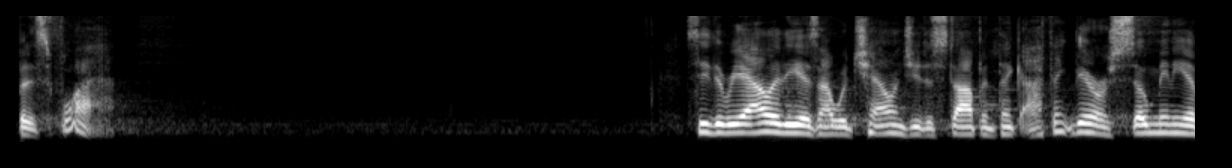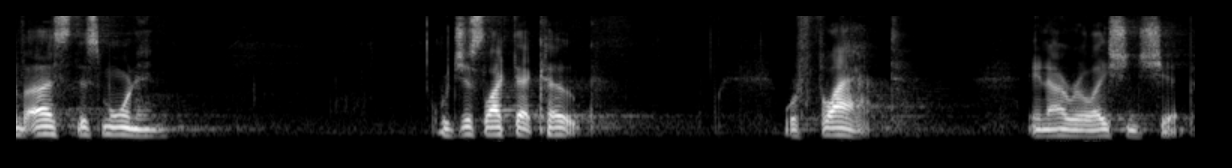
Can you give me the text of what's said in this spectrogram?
but it's flat. See, the reality is, I would challenge you to stop and think I think there are so many of us this morning. We're just like that Coke. We're flat in our relationship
